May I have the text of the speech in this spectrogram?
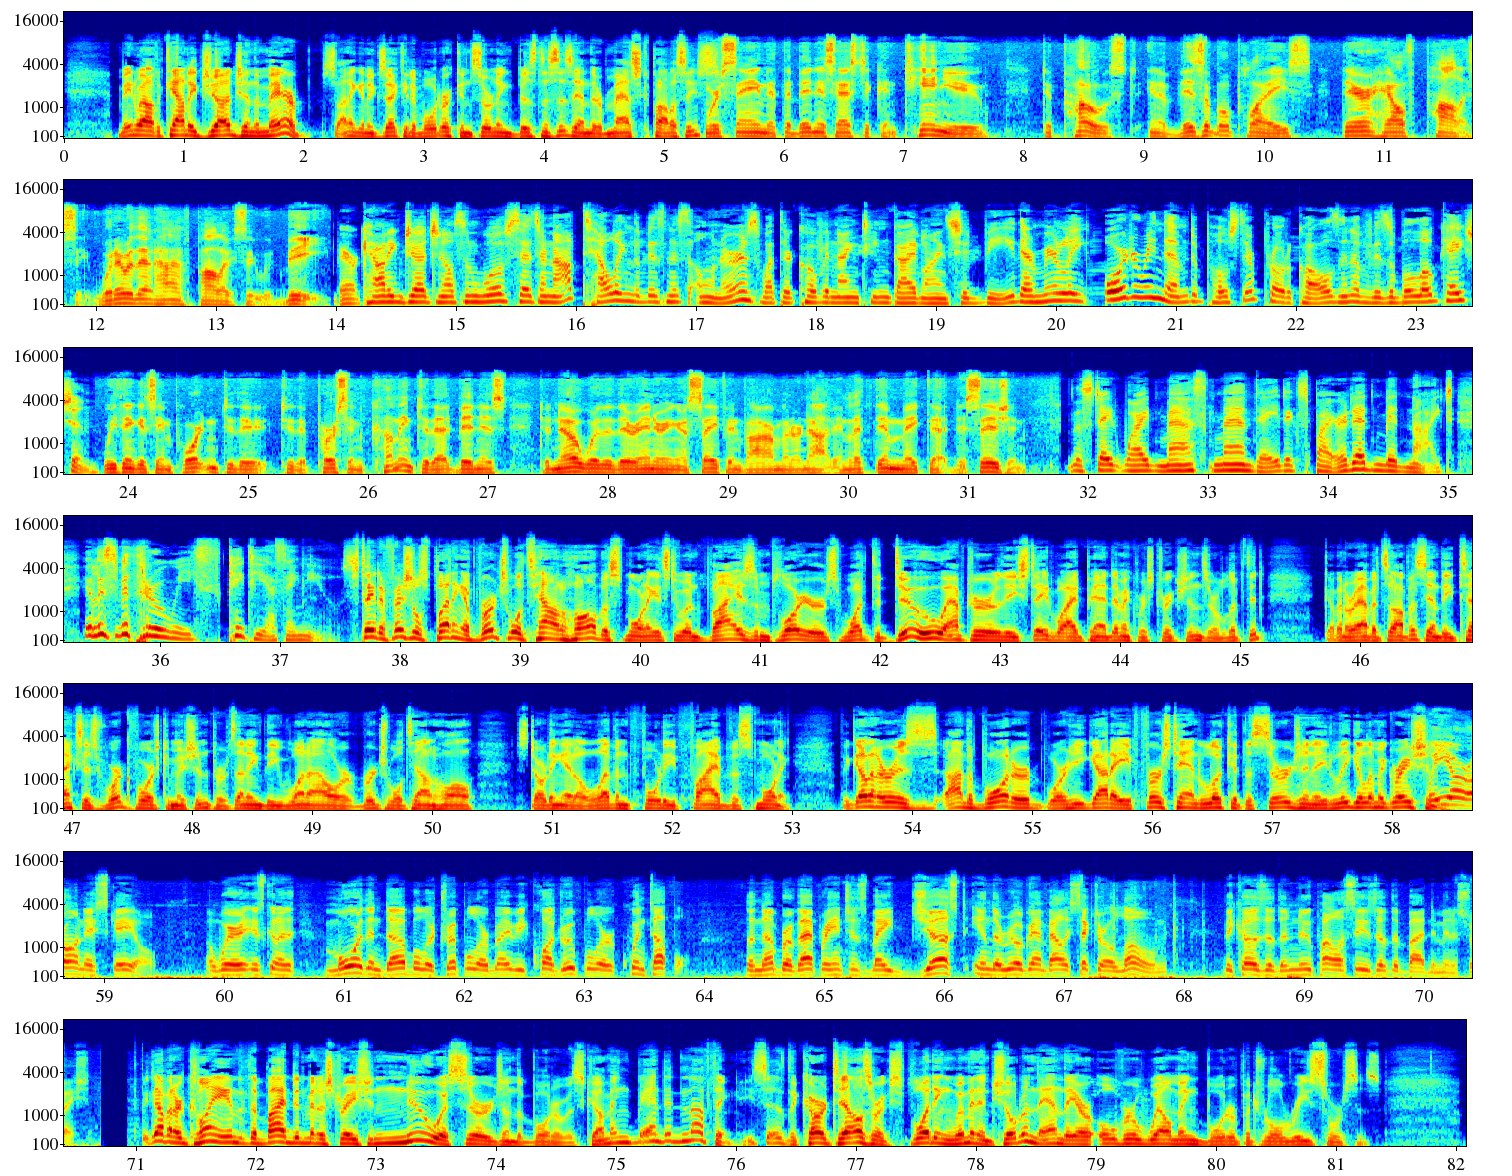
Meanwhile, the county judge and the mayor signing an executive order concerning businesses and their mask policies. We're saying that the business has to continue to post in a visible place their health policy, whatever that health policy would be. Bexar County Judge Nelson Wolff says they're not telling the business owners what their COVID 19 guidelines should be. They're merely ordering them to post their protocols in a visible location. We think it's important to the to the person coming to that business to know whether they're entering a safe environment or not and let them make that decision. The statewide mask mandate expired at midnight. Elizabeth Ruiz, KTSA News. State officials planning a virtual town hall this morning. It's to advise employers what to do after the statewide pandemic restrictions are lifted. Governor Abbott's office and the Texas Workforce Commission presenting the one-hour virtual town hall starting at 11:45 this morning. The governor is on the border where he got a first-hand look at the surge in illegal immigration. We are on a scale where it's going to more than double or triple or maybe quadruple or quintuple the number of apprehensions made just in the Rio Grande Valley sector alone because of the new policies of the Biden administration. The governor claimed that the Biden administration knew a surge on the border was coming and did nothing. He says the cartels are exploiting women and children and they are overwhelming Border Patrol resources.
